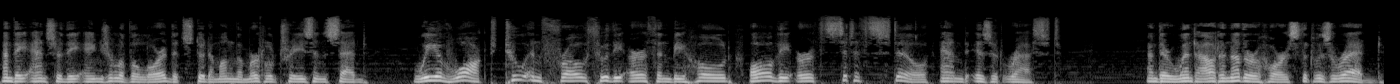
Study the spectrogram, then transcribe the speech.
And they answered the angel of the Lord that stood among the myrtle trees, and said, we have walked to and fro through the earth, and behold, all the earth sitteth still, and is at rest. And there went out another horse that was red,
